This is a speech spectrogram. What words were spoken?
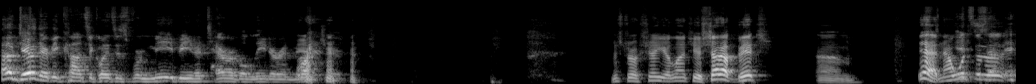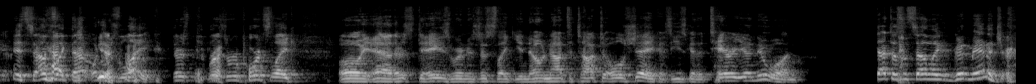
how dare there be consequences for me being a terrible leader and manager? Mr. Olshey, your lunch here. Shut up, bitch. Um, yeah. Now what's the? It, it sounds like that what yeah. like. There's there's right. reports like, oh yeah, there's days when it's just like you know not to talk to Olshey because he's gonna tear you a new one. That doesn't sound like a good manager.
